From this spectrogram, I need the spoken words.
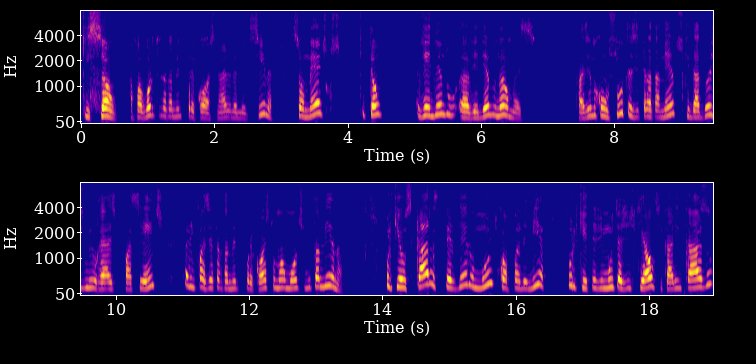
que são a favor do tratamento precoce na área da medicina são médicos que estão vendendo, uh, vendendo não, mas fazendo consultas e tratamentos que dá dois mil reais para o paciente para ele fazer tratamento precoce tomar um monte de vitamina. Porque os caras perderam muito com a pandemia, porque teve muita gente que, ao ficar em casa,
